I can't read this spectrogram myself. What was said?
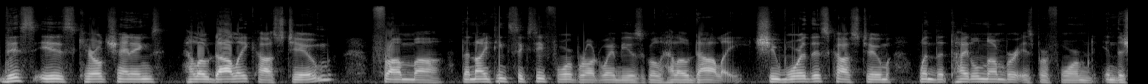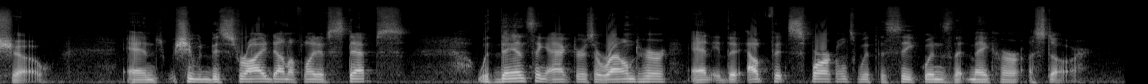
This is Carol Channing's Hello Dolly costume from uh, the 1964 Broadway musical Hello Dolly. She wore this costume when the title number is performed in the show. And she would bestride down a flight of steps with dancing actors around her, and the outfit sparkles with the sequins that make her a star.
